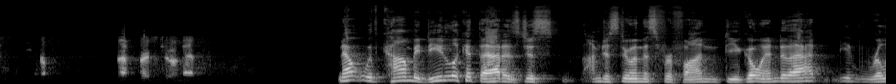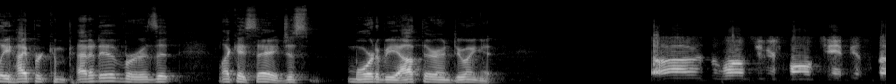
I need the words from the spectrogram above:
just keep them the first two events. Now with combi, do you look at that as just I'm just doing this for fun? Do you go into that really hyper competitive, or is it like I say, just more to be out there and doing it? Uh, I was the world junior slalom champion, so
